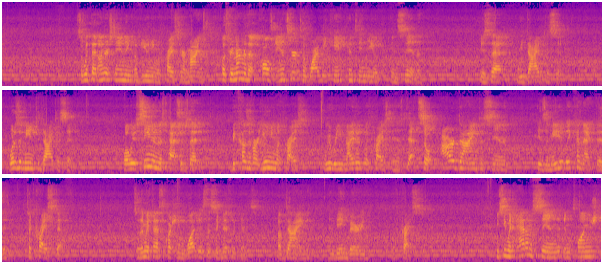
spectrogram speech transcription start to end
So, with that understanding of union with Christ in our minds, let's remember that Paul's answer to why we can't continue in sin is that we died to sin. What does it mean to die to sin? Well, we've seen in this passage that because of our union with Christ, we were united with Christ in his death. So our dying to sin is immediately connected to Christ's death. So then we have to ask the question what is the significance of dying and being buried Christ? You see, when Adam sinned and plunged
